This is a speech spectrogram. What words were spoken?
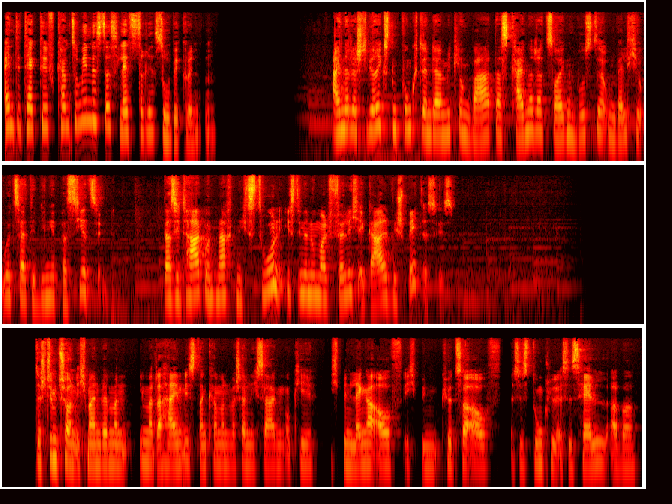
Ein Detective kann zumindest das Letztere so begründen. Einer der schwierigsten Punkte in der Ermittlung war, dass keiner der Zeugen wusste, um welche Uhrzeit die Dinge passiert sind. Da sie Tag und Nacht nichts tun, ist ihnen nun mal völlig egal, wie spät es ist. Das stimmt schon. Ich meine, wenn man immer daheim ist, dann kann man wahrscheinlich sagen, okay, ich bin länger auf, ich bin kürzer auf, es ist dunkel, es ist hell, aber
